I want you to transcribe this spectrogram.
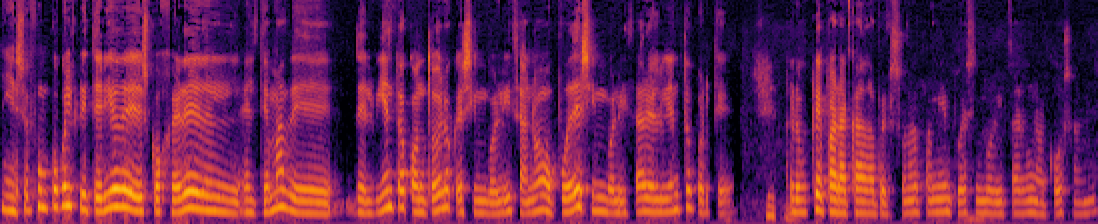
y ese fue un poco el criterio de escoger el, tema del viento con todo lo que simboliza, ¿no? O puede simbolizar el viento porque creo que para cada persona también puede simbolizar una cosa, ¿no?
